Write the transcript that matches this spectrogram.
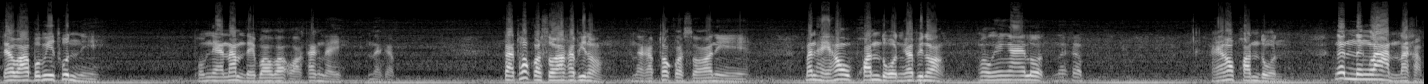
แต่ว่าบ่มีทุนนี่ ผมแนะนำได้บ่ว่าออกทางใดนะครับ กะทกศครับพี่น้องนะครับทกศนี่มันให้เฮาผ่อนโดนครับพี่น้องเอาง่ายๆโลดนะครับให้เฮาผ่อนโดน เงินหนึ่งล้านนะครับ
